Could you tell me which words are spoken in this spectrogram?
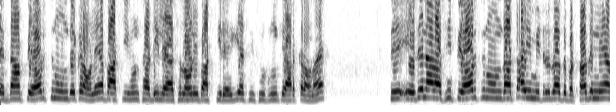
ਇਦਾਂ ਪਿਓਰ ਚਨੂਨ ਦੇ ਕਰਾਉਣੇ ਆ, ਬਾਕੀ ਹੁਣ ਸਾਡੀ ਲੈਸ ਲਾਉਣੀ ਬਾਕੀ ਰਹਿ ਗਈ, ਅਸੀਂ ਸੂਟ ਨੂੰ ਤਿਆਰ ਕਰਾਉਣਾ ਹੈ। ਤੇ ਇਹਦੇ ਨਾਲ ਅਸੀਂ ਪਿਓਰ ਚਨੂਨ ਦਾ 2.5 ਮੀਟਰ ਦਾ ਦੁਪੱਟਾ ਦਿੰਨੇ ਆ,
